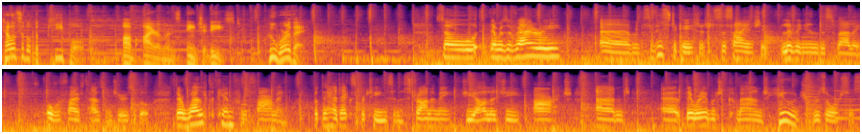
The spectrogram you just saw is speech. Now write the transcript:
tell us about the people of Ireland's ancient East. Who were they? So, there was a very um, sophisticated society living in this valley over 5,000 years ago. Their wealth came from farming, but they had expertise in astronomy, geology, art, and uh, they were able to command huge resources,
